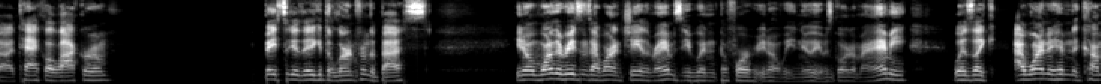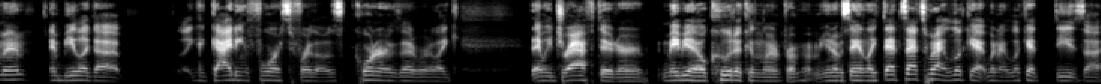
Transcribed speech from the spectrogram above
uh, tackle locker room. Basically, they get to learn from the best. You know, one of the reasons I wanted Jalen Ramsey when before you know we knew he was going to Miami was like I wanted him to come in and be like a like a guiding force for those corners that were like that we drafted, or maybe Okudah can learn from him. You know what I'm saying? Like that's that's what I look at when I look at these uh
